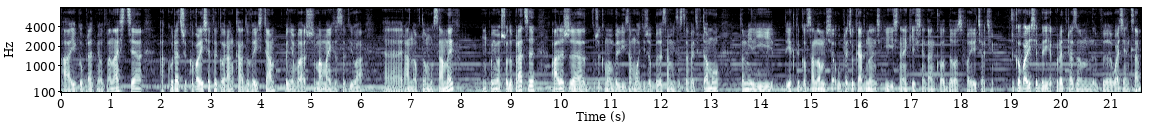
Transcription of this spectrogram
a jego brat miał 12, akurat szykowali się tego ranka do wyjścia, ponieważ mama ich zostawiła rano w domu samych ponieważ szła do pracy, ale że rzekomo byli za młodzi, żeby sami zostawać w domu, to mieli jak tylko wstaną się ubrać, ogarnąć i iść na jakieś śniadanko do swojej cioci. Szykowali się, byli akurat razem w łazience.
